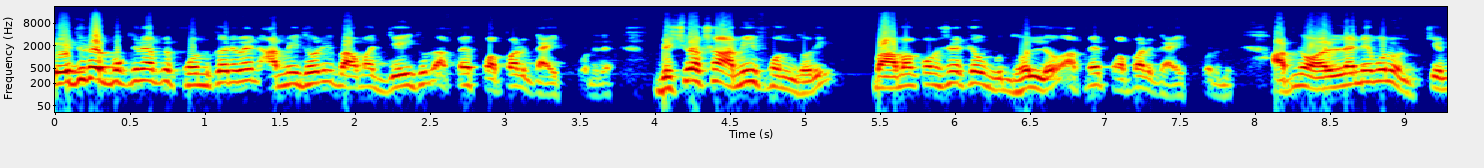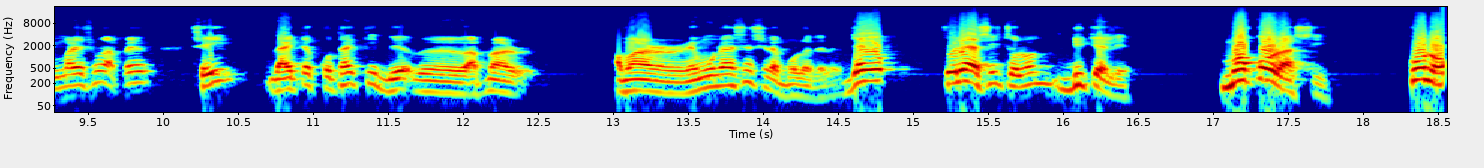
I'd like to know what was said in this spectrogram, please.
এই দুটো বুকিং আপনি ফোন করে নেবেন, আমি ধরি বা আমার যেই ধরুন আপনার প্রপার গাইড করে দেয় বেশিরভাগ সময় আমিই ফোন ধরি বা আমার কোনো সময় কেউ ধরলেও আপনার প্রপার গাইড করে দেবে। আপনি অনলাইনে বলুন চেম্বারের সময় আপনার সেই গাইডটা কোথায়, কি আপনার, আমার রেমুনারেশন সেটা বলে দেবে। যাই হোক, চলে আসি, চলুন ডিটেলে মকর রাশি। কোনো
